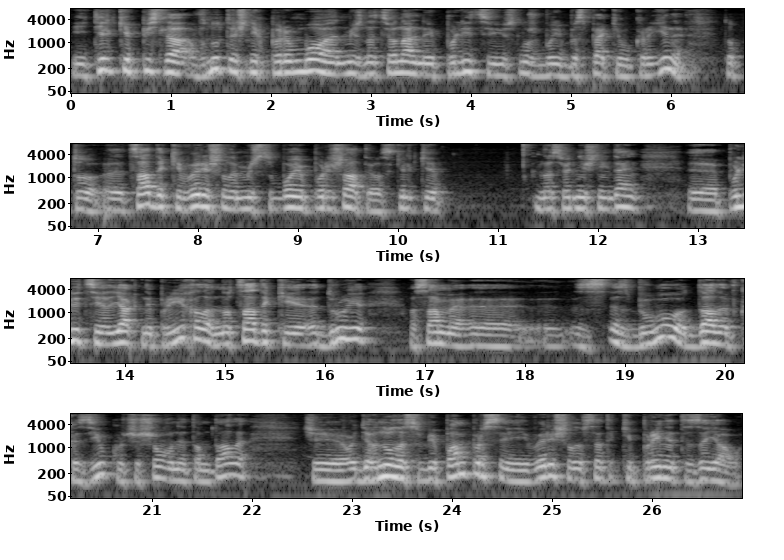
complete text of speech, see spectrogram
І тільки після внутрішніх перемовин між Національною поліцією і Службою безпеки України, тобто е, цадики вирішили між собою порішати, оскільки на сьогоднішній день поліція як не приїхала, але цадики е, другі, а саме е, з СБУ дали вказівку, чи що вони там дали, чи одягнули собі памперси і вирішили все-таки прийняти заяву.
